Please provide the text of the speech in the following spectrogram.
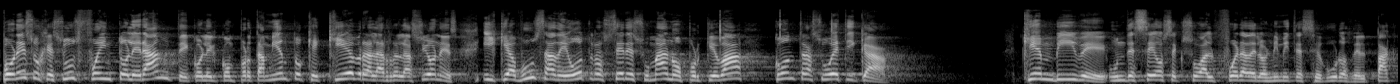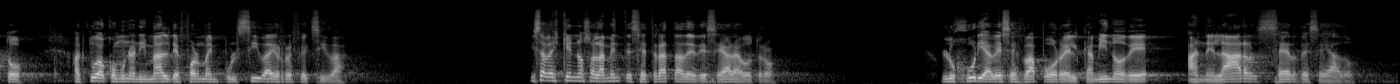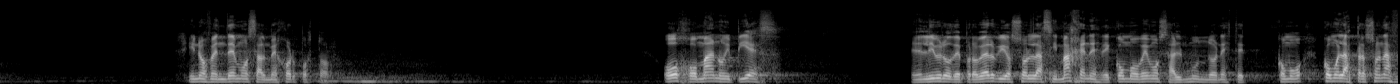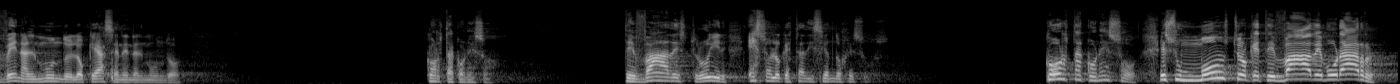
Por eso Jesús fue intolerante con el comportamiento que quiebra las relaciones y que abusa de otros seres humanos porque va contra su ética. ¿Quién vive un deseo sexual fuera de los límites seguros del pacto? Actúa como un animal de forma impulsiva y reflexiva. Y sabes que no solamente se trata de desear a otro. Lujuria a veces va por el camino de anhelar ser deseado y nos vendemos al mejor postor. Ojo, mano y pies. En el libro de Proverbios son las imágenes de cómo vemos al mundo en este, cómo, cómo las personas ven al mundo y lo que hacen en el mundo. Corta con eso. Te va a destruir. Eso es lo que está diciendo Jesús. Corta con eso. Es un monstruo que te va a devorar.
